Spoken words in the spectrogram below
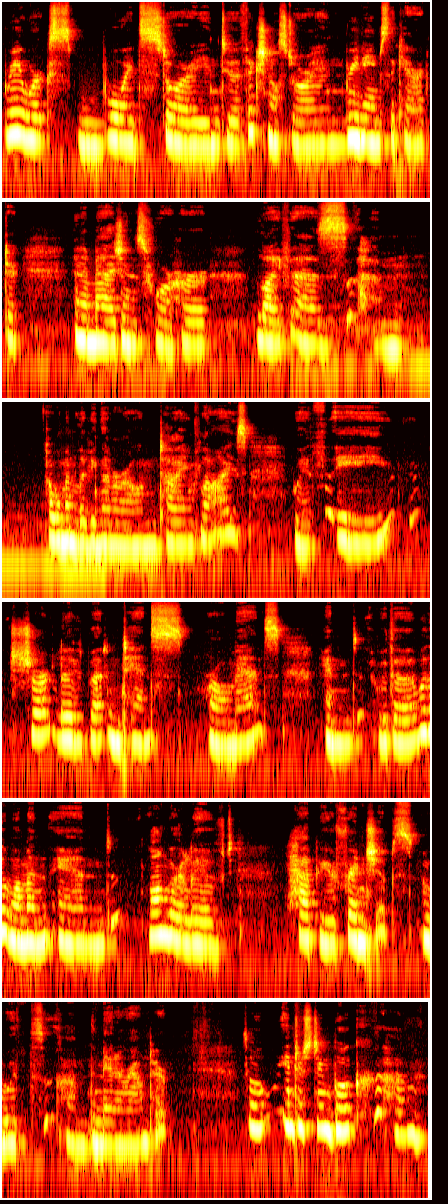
reworks Boyd's story into a fictional story and renames the character and imagines for her life as um, a woman living on her own, tying flies with a short-lived but intense romance, and with a with a woman, and longer-lived, happier friendships with um, the men around her. So interesting book. Um,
